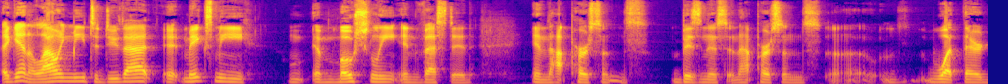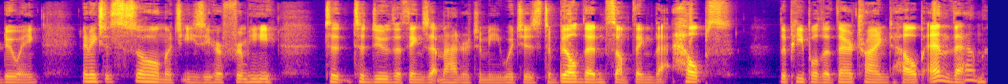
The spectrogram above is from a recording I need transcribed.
again, allowing me to do that, it makes me emotionally invested in that person's business and that person's uh, what they're doing. It makes it so much easier for me to to do the things that matter to me, which is to build them something that helps the people that they're trying to help and them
